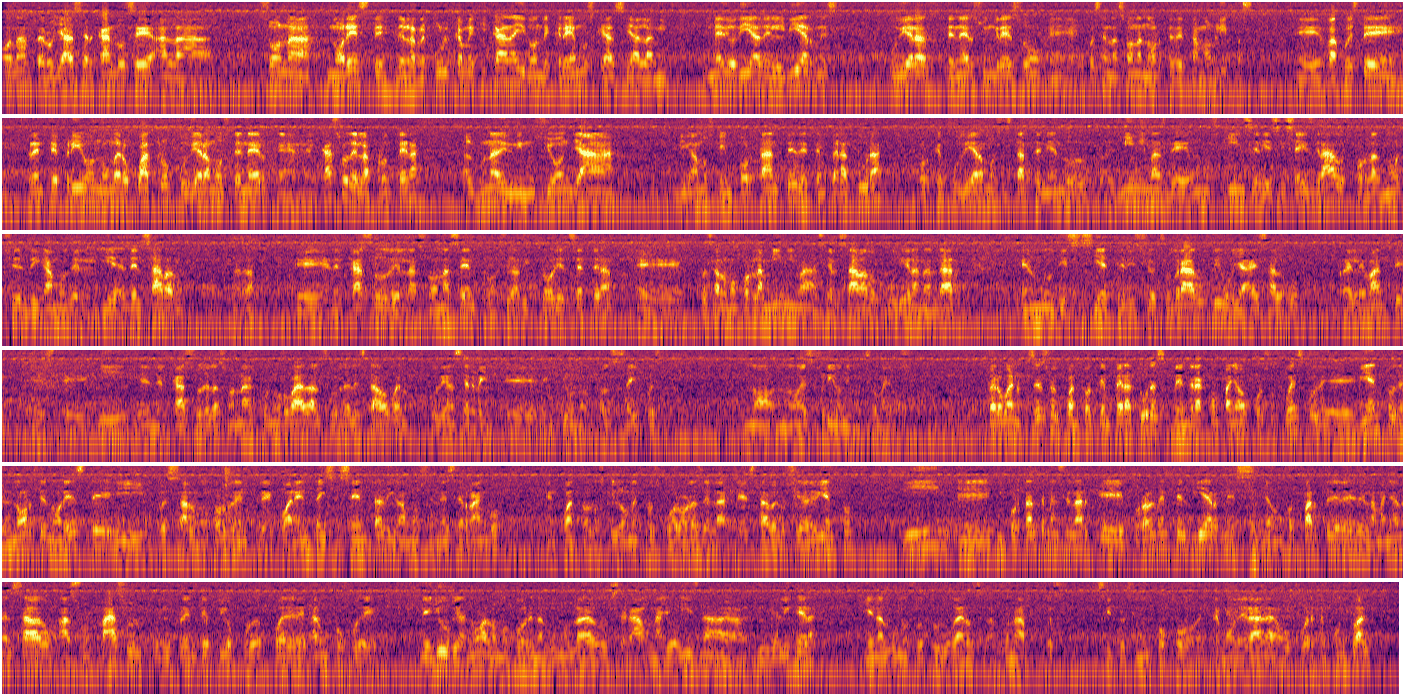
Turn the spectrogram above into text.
zona, pero ya acercándose a la zona noreste de la República Mexicana y donde creemos que hacia la mediodía del viernes pudiera tener su ingreso eh, pues en la zona norte de Tamaulipas. Eh, bajo este frente frío número 4 pudiéramos tener en el caso de la frontera alguna disminución ya digamos que importante de temperatura porque pudiéramos estar teniendo mínimas de unos 15, 16 grados por las noches digamos del, del sábado, ¿verdad? Eh, en el caso de la zona centro, Ciudad Victoria, etcétera, eh, pues a lo mejor la mínima hacia el sábado pudieran andar en unos 17, 18 grados, digo, ya es algo relevante, este, y en el caso de la zona conurbada al sur del estado, bueno, pudieran ser 20, 21, entonces ahí pues no, no es frío ni mucho menos. Pero bueno, pues eso en cuanto a temperaturas, vendrá acompañado por supuesto de viento del norte, noreste y pues a lo mejor de entre 40 y 60, digamos, en ese rango en cuanto a los kilómetros por hora de, la, de esta velocidad de viento. Y eh, importante mencionar que probablemente el viernes y a lo mejor parte de, la mañana del sábado, a su paso el, frente frío puede, dejar un poco de, de, lluvia, ¿no? A lo mejor en algunos lados será una llovizna, lluvia ligera y en algunos otros lugares alguna pues situación un poco entre moderada o fuerte puntual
